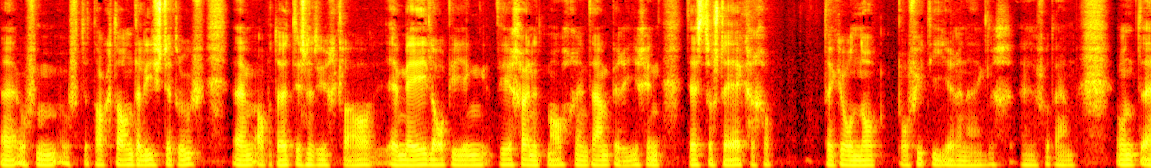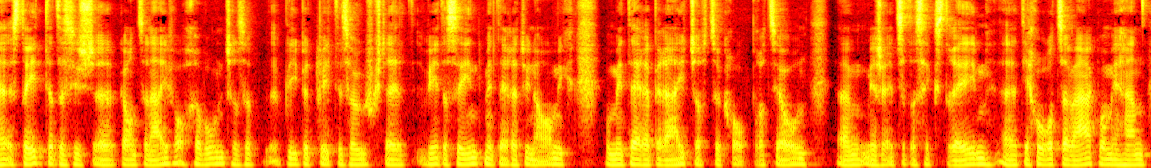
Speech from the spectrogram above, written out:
äh, auf, dem, auf der Traktandenliste drauf. Ähm, aber dort ist natürlich klar, je mehr Lobbying die können machen in diesem Bereich, desto stärker kann die Region noch profitieren eigentlich äh, von dem. Und äh, das Dritte, das ist äh, ganz ein einfacher Wunsch, also bleibt bitte so aufgestellt, wie ihr sind mit dieser Dynamik und mit dieser Bereitschaft zur Kooperation. Ähm, wir schätzen das extrem, äh, die kurzen Wege, die wir haben.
